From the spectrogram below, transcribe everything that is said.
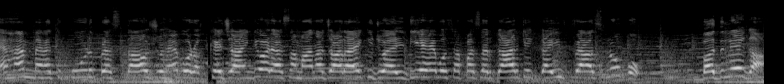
अहम महत्वपूर्ण प्रस्ताव जो है वो रखे जाएँगे और ऐसा माना जा रहा है कि जो एलडीए है वो सपा सरकार के कई फैसलों को बदलेगा।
